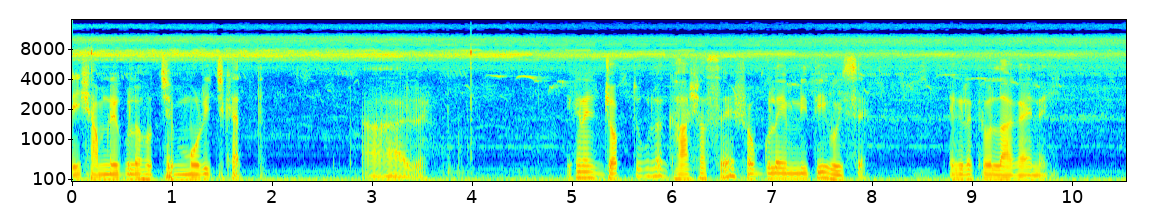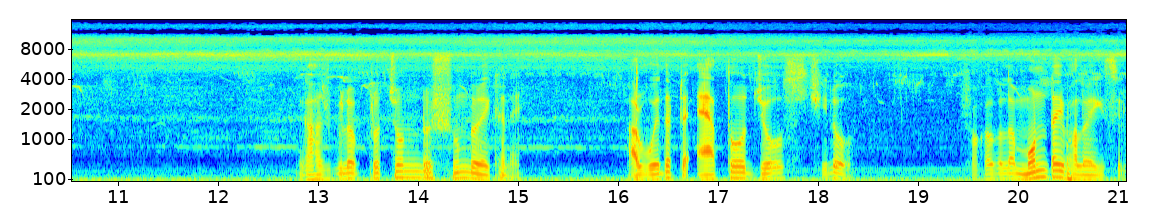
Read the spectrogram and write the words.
এই সামনেরগুলো হচ্ছে মরিচ ক্ষেত। আর এখানে যতগুলো ঘাস আছে, সবগুলো এমনিতেই হয়েছে এগুলো কেউ লাগায় নাই। ঘাসগুলো প্রচণ্ড সুন্দর এখানে। আর ওয়েদারটা এত জোস ছিল, সকালবেলা মনটাই ভালো হয়ে গেছিল।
